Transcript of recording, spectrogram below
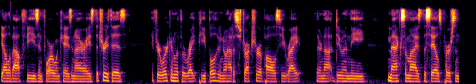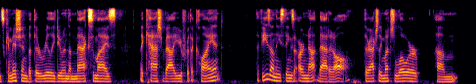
yell about fees and 401ks and IRAs. The truth is, if you're working with the right people who know how to structure a policy right, they're not doing the maximize the salesperson's commission, but they're really doing the maximize the cash value for the client the fees on these things are not bad at all. They're actually much lower um,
